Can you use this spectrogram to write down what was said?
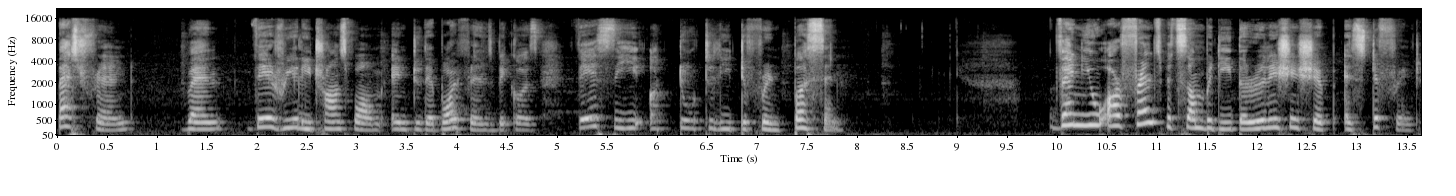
best friend when they really transform into their boyfriends because they see a totally different person. When you are friends with somebody, the relationship is different.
